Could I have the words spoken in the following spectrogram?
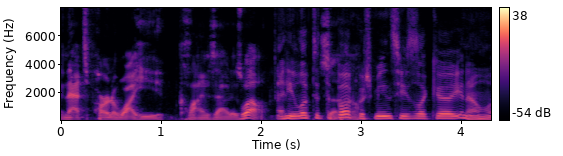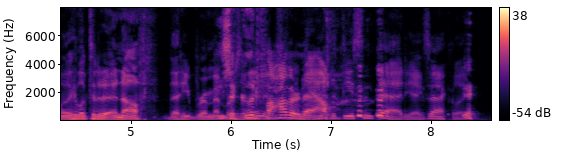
And that's part of why he climbs out as well. And he looked at the So- book, which means he's like, uh, you know, he looked at it enough that he remembers. He's a good father now. He's a decent dad. Yeah, exactly.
